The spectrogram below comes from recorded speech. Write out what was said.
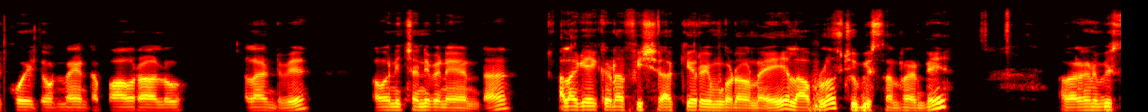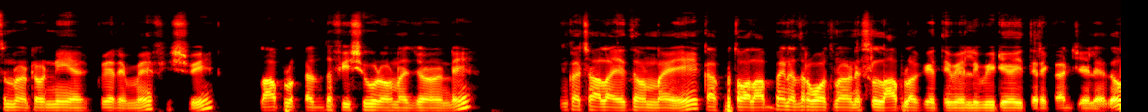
ఎక్కువ అయితే ఉన్నాయంట. పావురాలు అలాంటివి. అవన్నీ చనిపోయినాయంట. అలాగే ఇక్కడ ఫిష్ అక్వేరియం కూడా ఉన్నాయి. లోపల చూపిస్తాను రండి. అక్కడ కనిపిస్తున్నటువంటి అక్వేరియమే ఫిష్వి లోపల పెద్ద ఫిష్ కూడా ఉన్నాయి చూడండి. ఇంకా చాలా అయితే ఉన్నాయి. కాకపోతే వాళ్ళ అబ్బాయి నిద్రపోతున్నాడు అనేసి లోపలకి అయితే వెళ్ళి వీడియో అయితే రికార్డ్ చేయలేదు.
